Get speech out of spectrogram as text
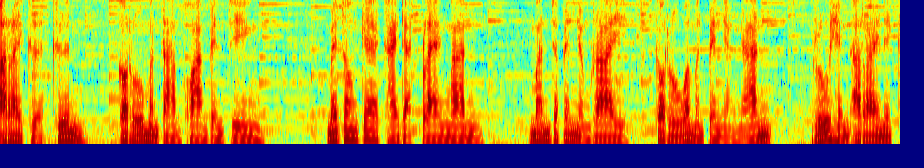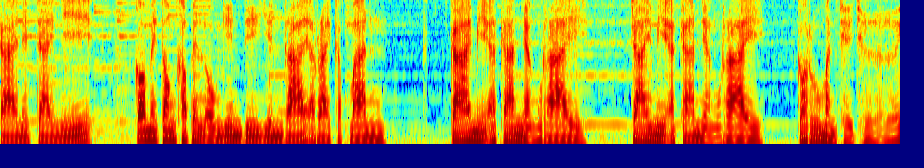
อะไรเกิดขึ้น ก็รู้มันตามความเป็นจริง ไม่ต้องแก้ไขดัดแปลงมัน มันจะเป็นอย่างไร ก็รู้ว่ามันเป็นอย่างนั้น รู้เห็นอะไรในกายในใจนี้ ก็ไม่ต้องเข้าไปหลงยินดียินร้ายอะไรกับมัน กายมีอาการอย่างไร ใจมีอาการอย่างไร ก็รู้มันเฉย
